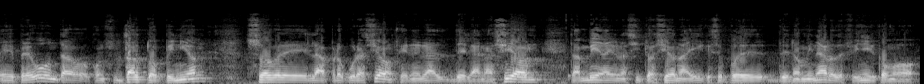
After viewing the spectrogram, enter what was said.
eh, pregunta o consultar tu opinión sobre la Procuración General de la Nación. También hay una situación ahí que se puede denominar o definir como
